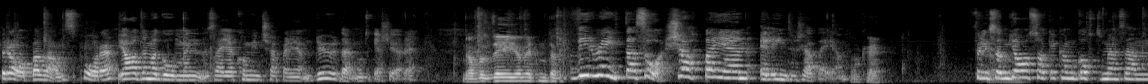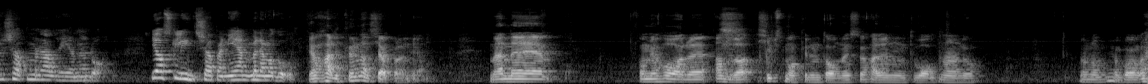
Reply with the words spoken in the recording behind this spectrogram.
bra balans på det. Ja, den var god men så här, jag kommer inte köpa den igen. Du däremot kanske gör det. Ja fast det, jag vet inte. Vi ratear så, köpa igen eller inte köpa igen. Okej. För liksom, ja saker kan vara gott men sen köper man aldrig igen ändå. Jag skulle inte köpa den igen men den var god. Jag hade kunnat köpa den igen. Men eh, om jag har eh, andra chipsmaker runt om mig så hade jag nog inte valt den här ändå. Men om jag bara...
